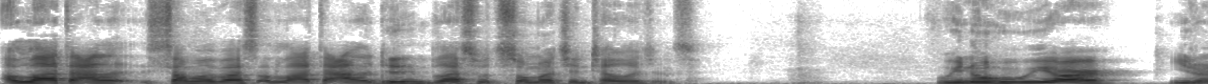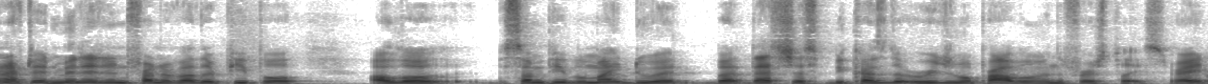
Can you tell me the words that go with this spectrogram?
Allah Ta'ala, some of us, Allah Ta'ala didn't bless with so much intelligence. We know who we are. You don't have to admit it in front of other people, although some people might do it, but that's just because the original problem in the first place, right?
